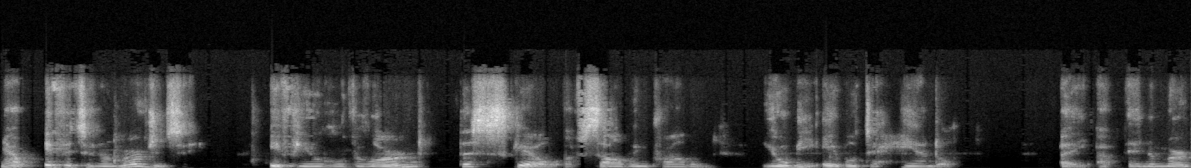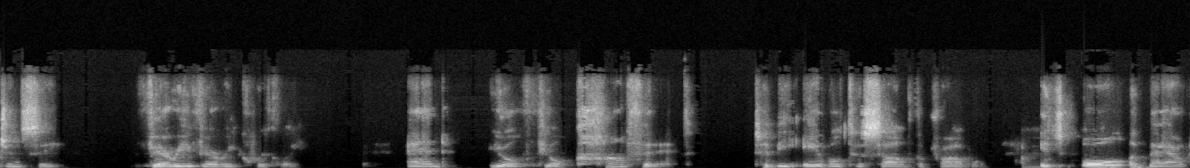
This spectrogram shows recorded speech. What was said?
Now, if it's an emergency, if you've learned the skill of solving problems, you'll be able to handle a, a, an emergency very, very quickly. And you'll feel confident to be able to solve the problem. Mm. It's all about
